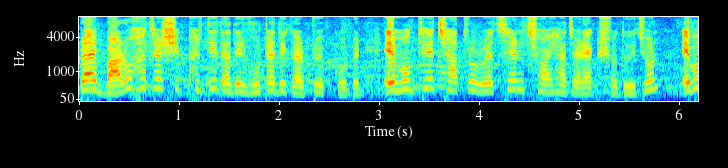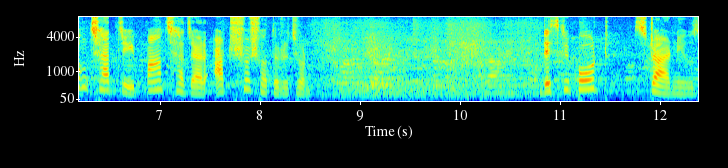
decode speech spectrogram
প্রায় বারো হাজার শিক্ষার্থী তাদের ভোটাধিকার প্রয়োগ করবেন। এর মধ্যে ছাত্র রয়েছেন ছয় হাজার একশো দুই জন এবং ছাত্রী পাঁচ হাজার আটশো সতেরো জন। Desk report, star news.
